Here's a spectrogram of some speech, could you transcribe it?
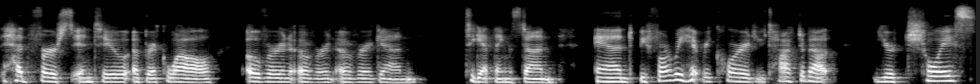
head first into a brick wall over and over and over again to get things done. And before we hit record, you talked about your choice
